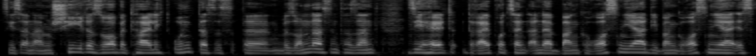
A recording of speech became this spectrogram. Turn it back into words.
Sie ist an einem Skiresort beteiligt und, das ist äh, besonders interessant, sie hält drei Prozent an der Bank Rosnia. Die Bank Rosnia ist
